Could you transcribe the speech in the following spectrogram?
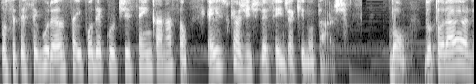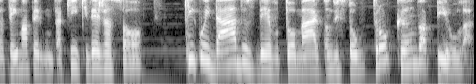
você ter segurança e poder curtir sem encarnação. É isso que a gente defende aqui no Tarja. Bom, doutora Ana, eu tenho uma pergunta aqui que veja só. Que cuidados devo tomar quando estou trocando a pílula?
